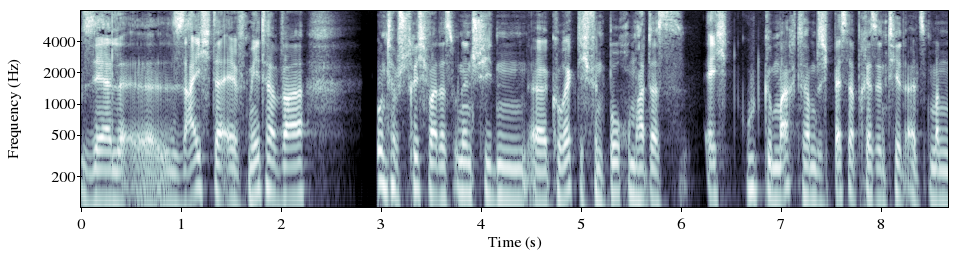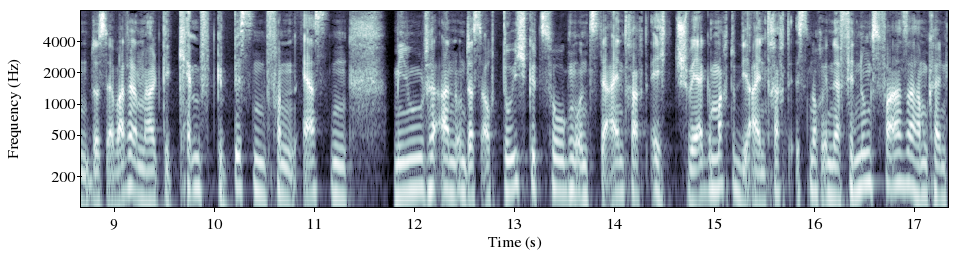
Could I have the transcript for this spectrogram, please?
sehr äh, seichter Elfmeter war. unterm Strich war das Unentschieden äh, korrekt. Ich finde, Bochum hat das echt gut gemacht, haben sich besser präsentiert, als man das erwartet hat. Haben halt gekämpft, gebissen von ersten Minute an und das auch durchgezogen und der Eintracht echt schwer gemacht. Und die Eintracht ist noch in der Findungsphase, haben keinen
